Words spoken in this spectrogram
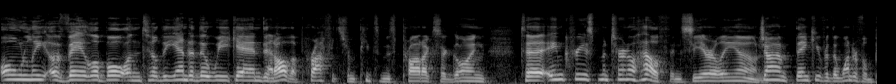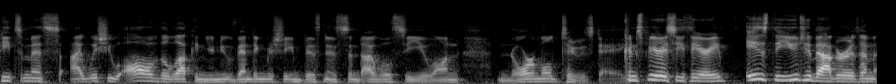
only available until the end of the weekend. And all the profits from Pizzamas products are going to increase maternal health in Sierra Leone. John, thank you for the wonderful Pizzamas I wish you all of the luck in your new vending machine business, and I will see you on Normal Tuesday. Conspiracy theory is the YouTube algorithm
